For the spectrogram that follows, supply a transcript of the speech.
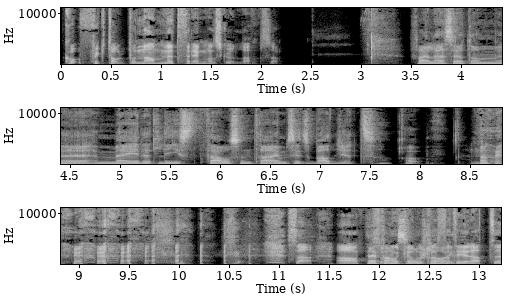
ko- fick tag på namnet för en gångs skull. Då, så. Fan, jag läser att de eh, made at least thousand times its budget. Ja. Men, Så, ja, Det är så man kan konstatera att eh,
